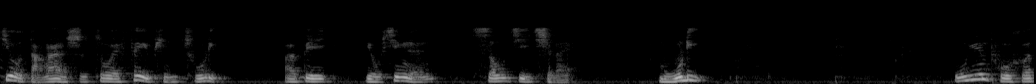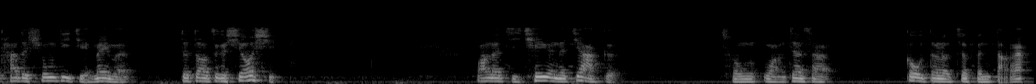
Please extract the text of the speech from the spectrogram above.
旧档案时作为废品处理，而被有心人收集起来牟利。吴云普和他的兄弟姐妹们得到这个消息，花了几千元的价格从网站上购得了这份档案。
